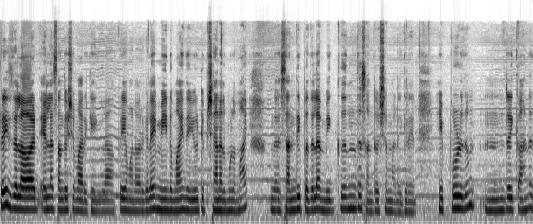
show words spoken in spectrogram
ப்ரைஸ் லார்ட் எல்லாம் சந்தோஷமாக இருக்கீங்களா? பிரியமானவர்களே மீண்டுமாக இந்த யூடியூப் சேனல் மூலமாக உங்களை சந்திப்பதில் மிகுந்த சந்தோஷம் அடைகிறேன். இப்பொழுதும் இன்றைக்கான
